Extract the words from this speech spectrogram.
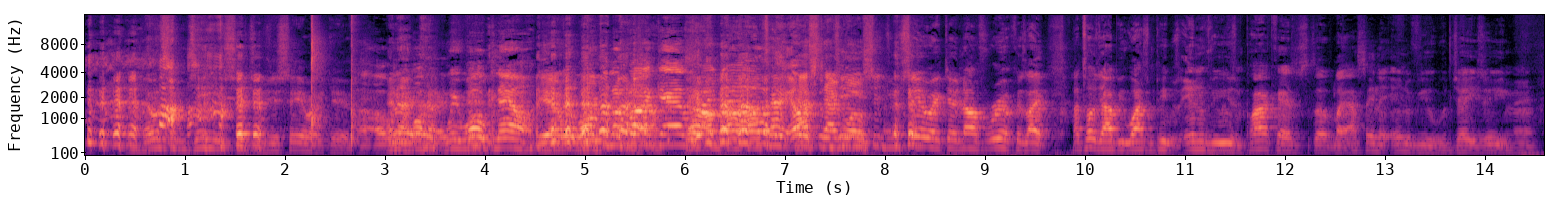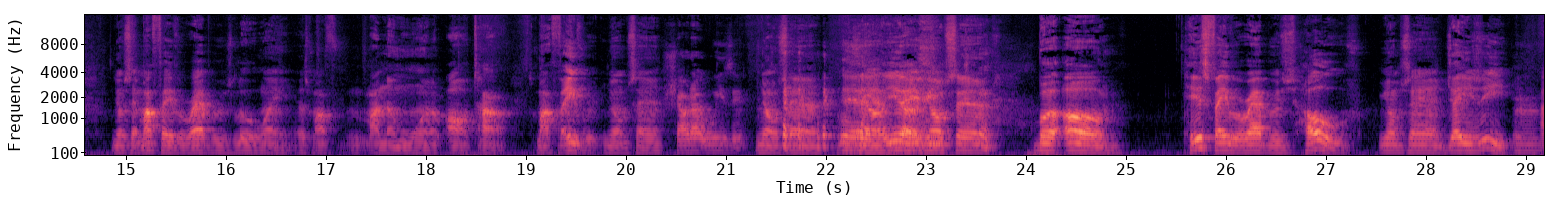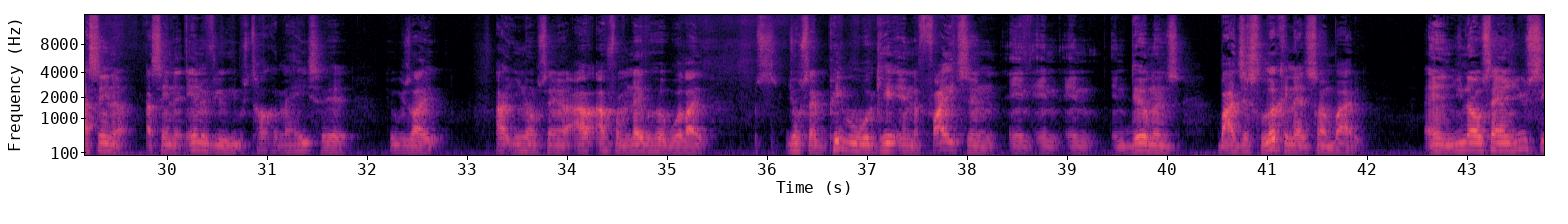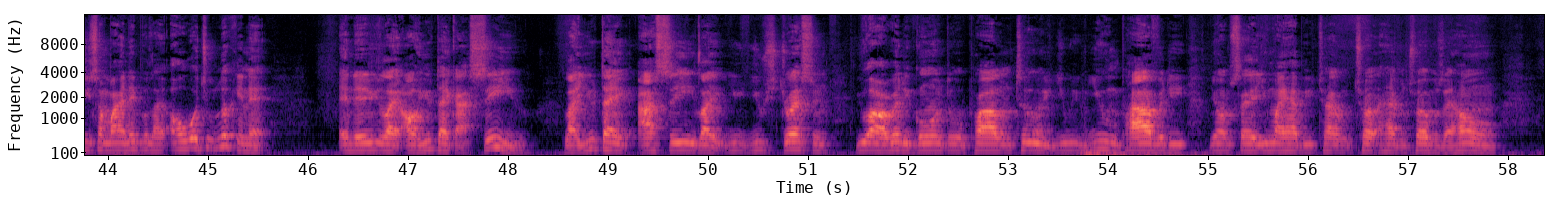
that was some genius shit you just said right there. Uh-oh, we, I- woke, we woke now. Yeah, we woke on the podcast. No, I'm, I'm telling you, that was some genius woke. shit you said right there. Now for real, cause like I told you, I be watching people's interviews and podcasts and stuff. Like I seen an interview with Jay Z, man, You know what I'm saying? My favorite rapper is Lil Wayne. That's my my number one of all time. It's my favorite. You know what I'm saying? Shout out Weezy. You know what I'm saying? Yeah, yeah, yeah. You know what I'm saying? But um, his favorite rapper is Hove. You know what I'm saying? Jay Z. I seen a I seen an interview. He was talking, man. He said he was like, I, you know what I'm saying? I, I'm from a neighborhood where like, you know what I'm saying? People would get into fights and in in in in dealings by just looking at somebody. And you know what I'm saying? You see somebody and they be like, "Oh, what you looking at?" And then you like, "Oh, you think I see you?" Like you think I see like you you stressing. You already going through a problem too. You you in poverty. You know what I'm saying? You might have you tra- having troubles at home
